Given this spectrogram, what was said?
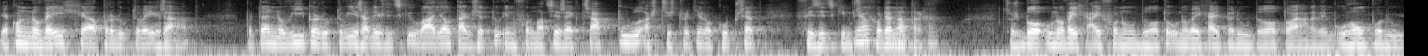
jako nových eh, produktových řád. Protože nový produktový řady vždycky uváděl tak, že tu informaci řekl třeba půl až tři čtvrtě roku před fyzickým příchodem jo, na trh. Což bylo u nových iPhoneů, bylo to u nových iPadů, bylo to, já nevím, u HomePodů,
